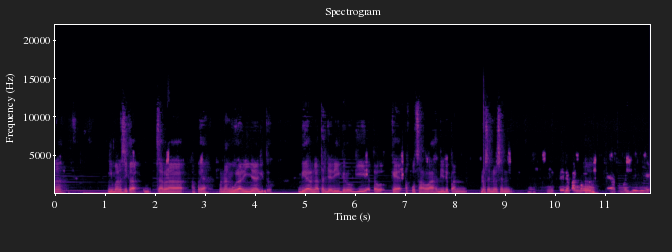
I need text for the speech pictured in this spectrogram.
Nah, gimana sih kak cara apa ya menanggulanginya gitu, biar nggak terjadi grogi atau kayak takut salah di depan dosen-dosen? Di depan penguji uh. ya penguji.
